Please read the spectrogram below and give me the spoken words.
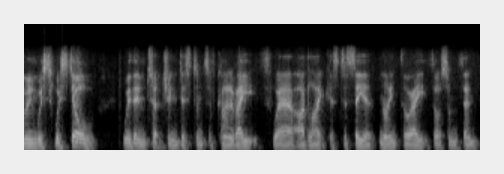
mean, we're we're still within touching distance of kind of eighth, where I'd like us to see a ninth or eighth or something.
